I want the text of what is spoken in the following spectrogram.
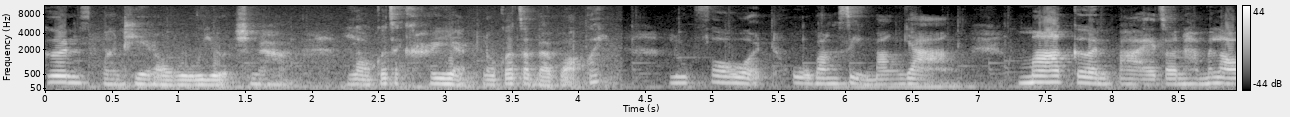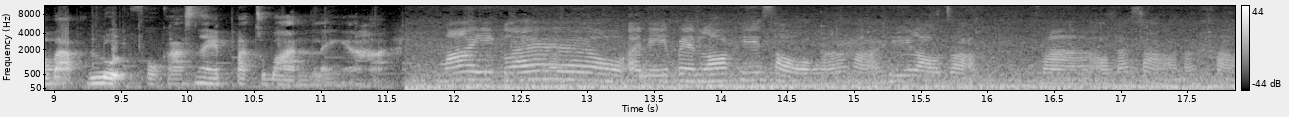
ขึ้น บางทีเรารู้เยอะใช่ไหมคะ เราก็จะเครียด เราก็จะแบบว่า เอ้ย look forward to บางสิ่งบางอย่าง มากเกินไปจนทำให้เราแบบหลุดโฟกัสในปัจจุบันอะไรอย่างเงี้ยค่ะ มาอีกแล้ว อันนี้เป็นรอบที่สองนะคะ ที่เราจะมาอัลตราซาวน์นะคะ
